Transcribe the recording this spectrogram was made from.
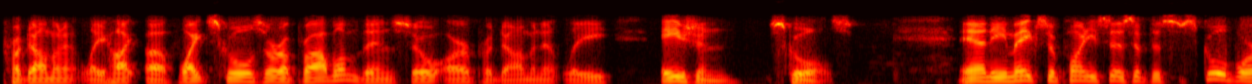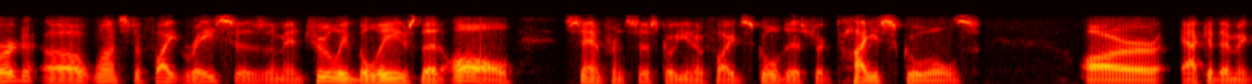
predominantly high, uh, white schools are a problem, then so are predominantly Asian schools. And he makes a point. He says if the school board uh, wants to fight racism and truly believes that all San Francisco Unified School District high schools are academic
